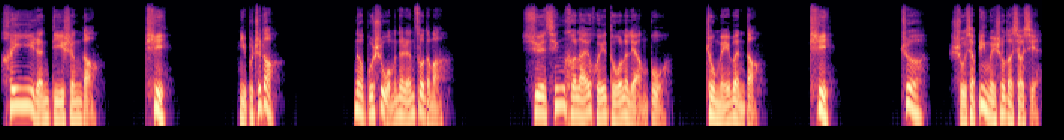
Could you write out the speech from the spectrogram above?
黑衣人低声道：“T，你不知道？那不是我们的人做的吗？”雪清河来回踱了两步，皱眉问道：“T，这属下并未收到消息。”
